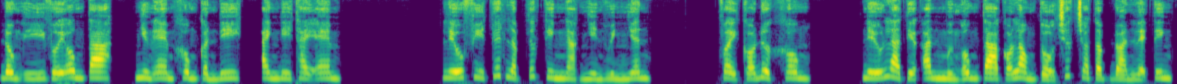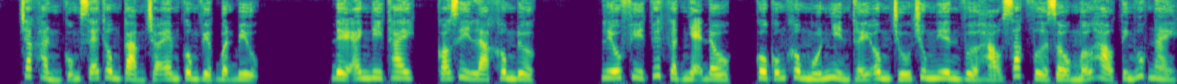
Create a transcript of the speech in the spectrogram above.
Đồng ý với ông ta, nhưng em không cần đi, anh đi thay em. Liễu Phi Tuyết lập tức kinh ngạc nhìn Huỳnh Nhân. Vậy có được không? Nếu là tiệc ăn mừng ông ta có lòng tổ chức cho tập đoàn lệ tinh, chắc hẳn cũng sẽ thông cảm cho em công việc bận bịu. Để anh đi thay, có gì là không được. Liễu Phi Tuyết gật nhẹ đầu, cô cũng không muốn nhìn thấy ông chú trung niên vừa háo sắc vừa giàu mỡ Hào Tinh Húc này.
